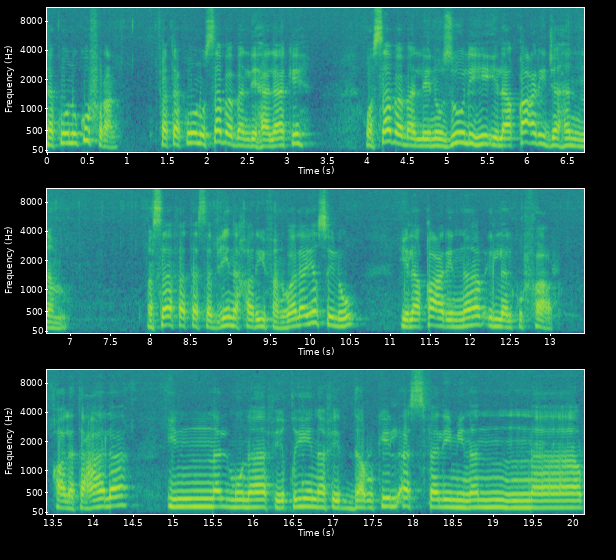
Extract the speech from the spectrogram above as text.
تكون كفرا فتكون سببا لهلاكه وسببا لنزوله إلى قعر جهنم. مسافة سبعين خريفا ولا يصل إلى قعر النار إلا الكفار. قال تعالى إن المنافقين في الدرك الأسفل من النار.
